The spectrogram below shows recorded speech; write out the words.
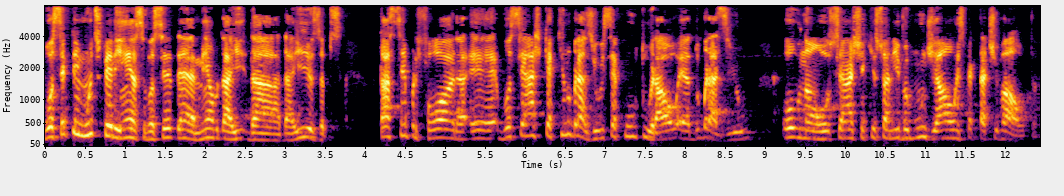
Você que tem muita experiência, você é membro da, da, da ISAPS, está sempre fora. É, você acha que aqui no Brasil isso é cultural, é do Brasil, ou não? Ou você acha que isso a nível mundial é uma expectativa alta?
